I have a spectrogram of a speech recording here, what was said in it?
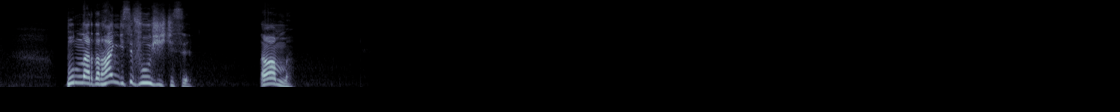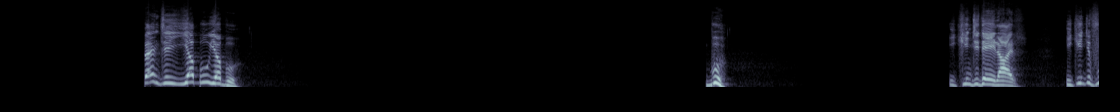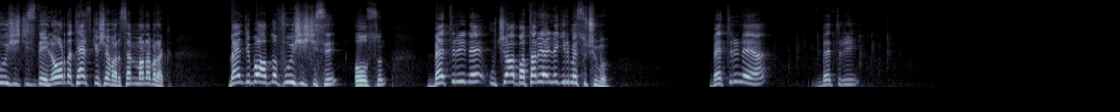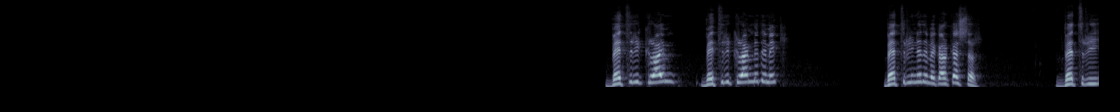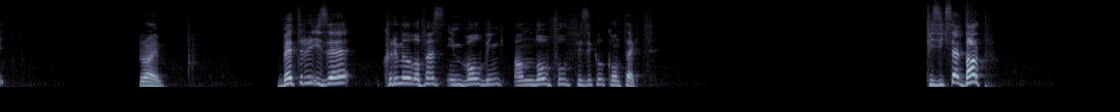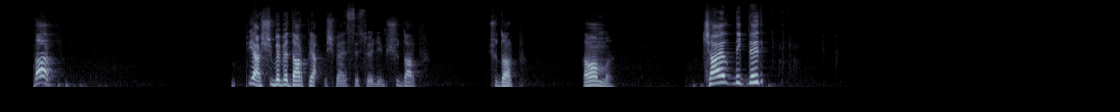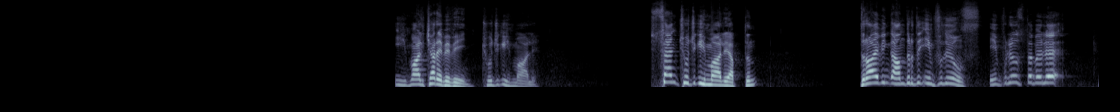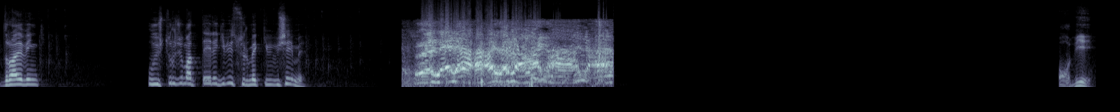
Bunlardan hangisi fuhuş işçisi? Tamam mı? Bence ya bu ya bu. Bu. İkinci değil hayır. İkinci fuhuş işçisi değil. Orada ters köşe var. Sen bana bırak. Bence bu abla fuhuş işçisi olsun. Battery ne? Uçağa bataryayla girme suçu mu? Battery ne ya? Battery Battery crime Battery crime ne demek? Battery ne demek arkadaşlar? Battery crime. Battery is a criminal offense involving unlawful physical contact. Fiziksel darp. Darp. Ya şu bebe darp yapmış ben size söyleyeyim. Şu darp. Şu darp. Tamam mı? Child neglect İhmalkar ebeveyn. Çocuk ihmali. Sen çocuk ihmali yaptın. Driving under the influence. Influence da böyle driving uyuşturucu maddeyle gibi sürmek gibi bir şey mi? Abi.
